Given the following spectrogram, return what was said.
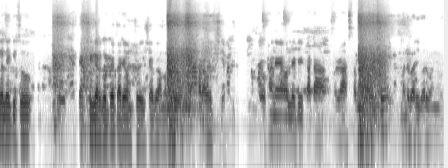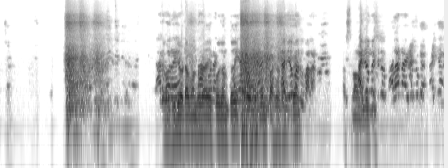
গেলে কিছু ত্যাগ স্বীকার করতে তারই অংশ হিসাবে আমাদের ছাড়া হচ্ছে। ওখানে অলরেডি কাটা রাস্তা ভাঙা হচ্ছে মানে বাড়ি ঘর ভাঙা হচ্ছে। তো ভিডিওটা বন্ধুরা এই পর্যন্তই। ভালো থাকবেন পাশে থাকবেন। আসসালামু আলাইকুম।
